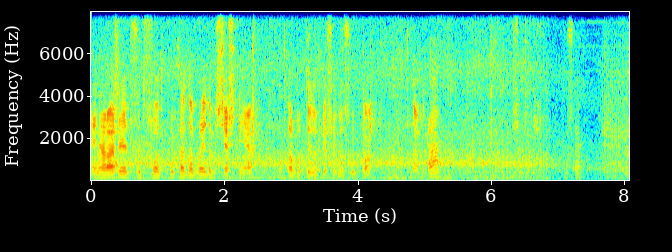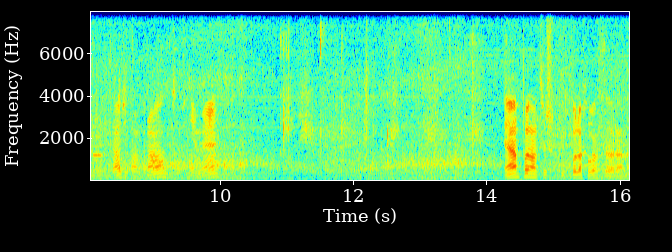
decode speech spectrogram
I na razie tfu, tfu, odpucha dobro idą ścieżki, nie? Obok tego pierwszego słupa. Dobra. Muszę, tak, muszę pamiętać, dobra, cofniemy. Ja mam ponad już pół pola chyba zaorane.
